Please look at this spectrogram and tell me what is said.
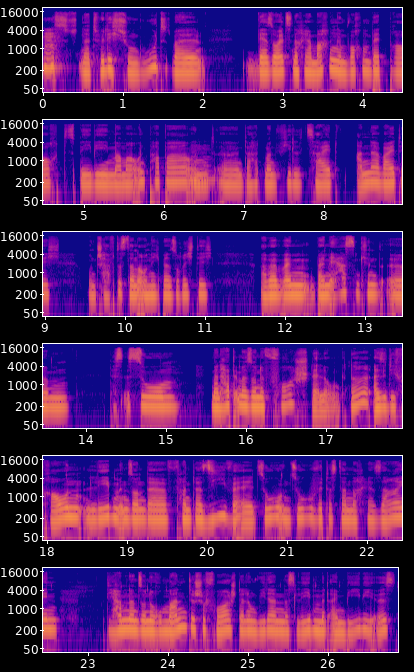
ist natürlich schon gut, weil wer soll es nachher machen? Im Wochenbett braucht das Baby Mama und Papa und äh, da hat man viel Zeit anderweitig und schafft es dann auch nicht mehr so richtig. Aber beim, beim ersten Kind, ähm, das ist so, man hat immer so eine Vorstellung, ne? Also die Frauen leben in so einer Fantasiewelt, so und so wird das dann nachher sein. Die haben dann so eine romantische Vorstellung, wie dann das Leben mit einem Baby ist.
